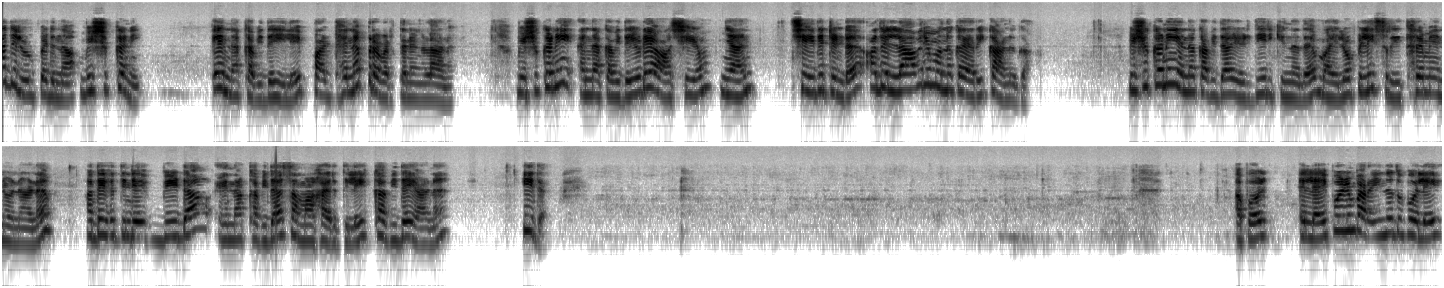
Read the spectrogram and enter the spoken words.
അതിൽ ഉൾപ്പെടുന്ന വിഷുക്കണി എന്ന കവിതയിലെ പഠന പ്രവർത്തനങ്ങളാണ്. വിഷുക്കണി എന്ന കവിതയുടെ ആശയം ഞാൻ ചെയ്തിട്ടുണ്ട്. അതെല്ലാവരും ഒന്ന് കയറി കാണുക. വിഷുക്കണി എന്ന കവിത എഴുതിയിരിക്കുന്നത് വയലോപ്പിള്ളി ശ്രീധരമേനോനാണ്. അദ്ദേഹത്തിന്റെ വിട എന്ന കവിതാ സമാഹാരത്തിലെ കവിതയാണ് ഇത്. അപ്പോൾ എല്ലായ്പ്പോഴും പറയുന്നത് പോലെ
